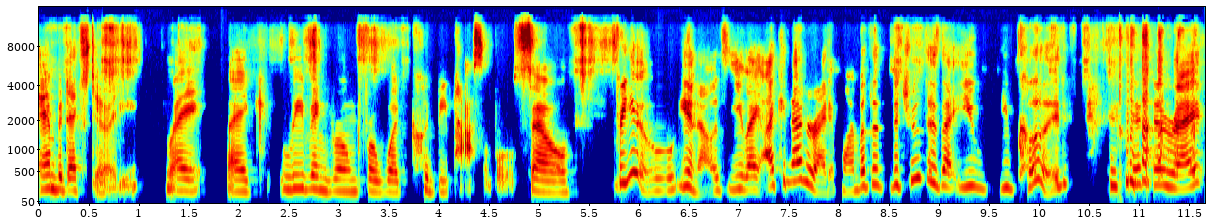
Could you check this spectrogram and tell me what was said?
ambidexterity, right? Like leaving room for what could be possible. So, for you, you know, it's you like I could never write a poem, but the, the truth is that you you could, right?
